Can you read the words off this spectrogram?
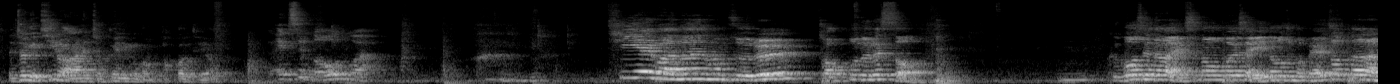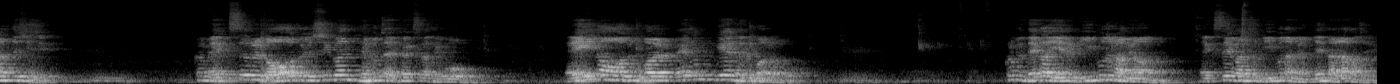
근데 저기 T로 안에 적혀 있는 거 바꿔도 돼요? X를 넣은 거야. t에 관한 함수를 적분을 했어. 음. 그것에다가 x 넣은 거에서 a 넣어준 거 빼줬다라는 뜻이지. 그럼 x를 넣어준 식은 대문자 fx가 되고 a 넣어준 걸 빼준 게 되는 거라고. 그러면 내가 얘를 미분을 하면 x에 관해서 미분하면 얘 날라가지.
